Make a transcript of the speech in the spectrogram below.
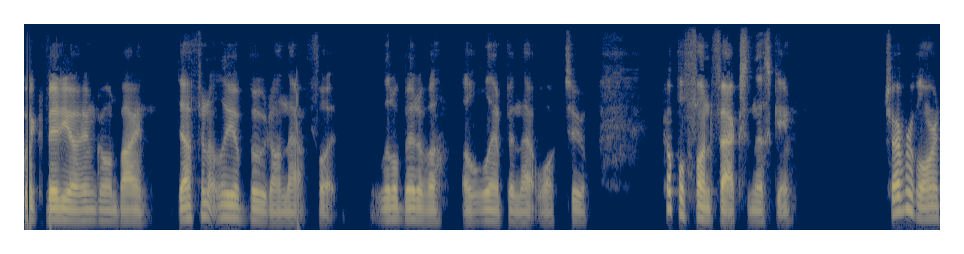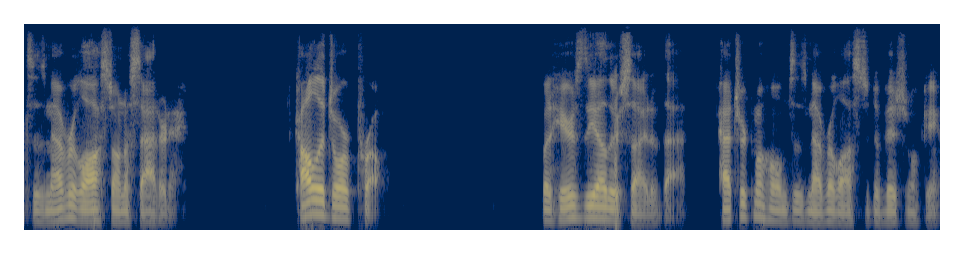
quick video of him going by, and definitely a boot on that foot. Little bit of a, a limp in that walk too. A couple fun facts in this game. Trevor Lawrence has never lost on a Saturday, college or pro. But here's the other side of that. Patrick Mahomes has never lost a divisional game.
